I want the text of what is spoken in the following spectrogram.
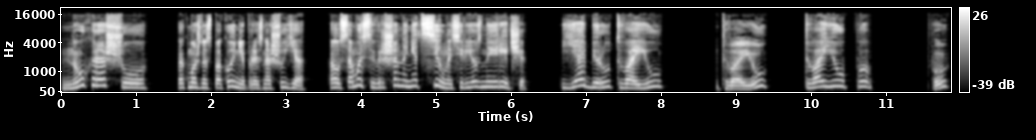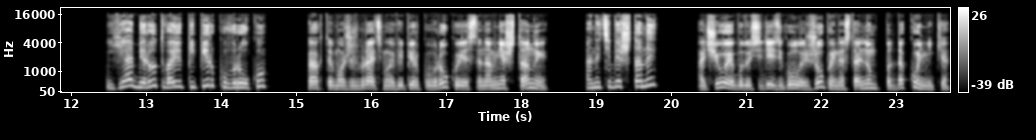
«Ну, хорошо», — как можно спокойнее произношу я, а у самой совершенно нет сил на серьезные речи. «Я беру твою...» «Твою?» Твою п... Фу? Я беру твою пипирку в руку. Как ты можешь брать мою пипирку в руку, если на мне штаны? А на тебе штаны? А чего я буду сидеть голой жопой на стальном подоконнике?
